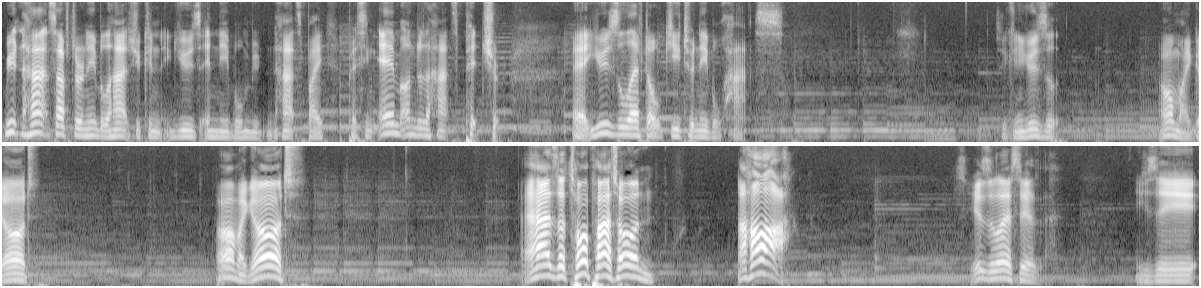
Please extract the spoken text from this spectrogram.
Mutant hats, after enable hats, you can use enable mutant hats by pressing M under the hat's picture. Uh, use the left alt key to enable hats. So you can use it. Oh my god. Oh my god. It has a top hat on. Aha! Use the left here. Use the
